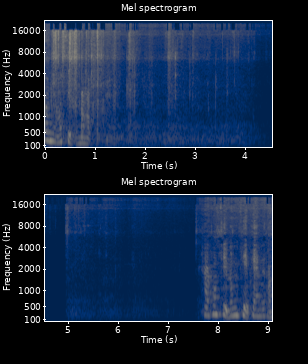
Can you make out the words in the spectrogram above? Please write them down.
ข้าวเหนียวสิบบาท ค่าห้องสิบต้องเสียแพงเลยค่ะ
